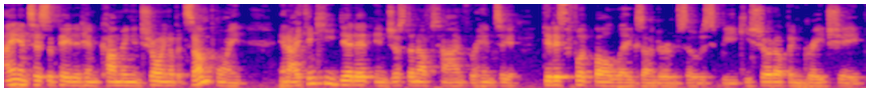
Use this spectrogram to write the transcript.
I anticipated him coming and showing up at some point, and I think he did it in just enough time for him to get his football legs under him, so to speak. He showed up in great shape.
